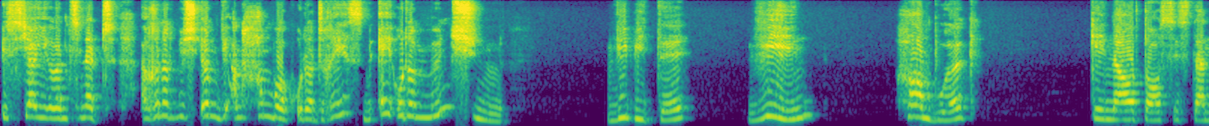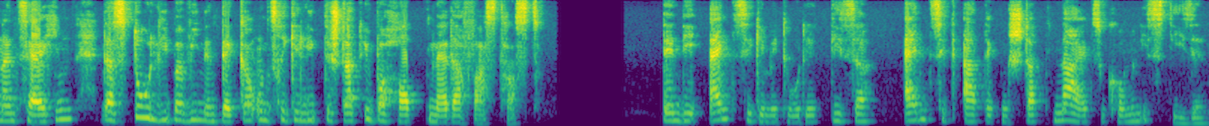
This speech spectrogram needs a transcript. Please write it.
ist ja ganz nett, erinnert mich irgendwie an Hamburg oder Dresden, ey, oder München. Wie bitte? Wien? Hamburg? Genau das ist dann ein Zeichen, dass du, lieber Wienentdecker, unsere geliebte Stadt überhaupt nicht erfasst hast. Denn die einzige Methode, dieser einzigartigen Stadt nahezukommen, ist diese.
